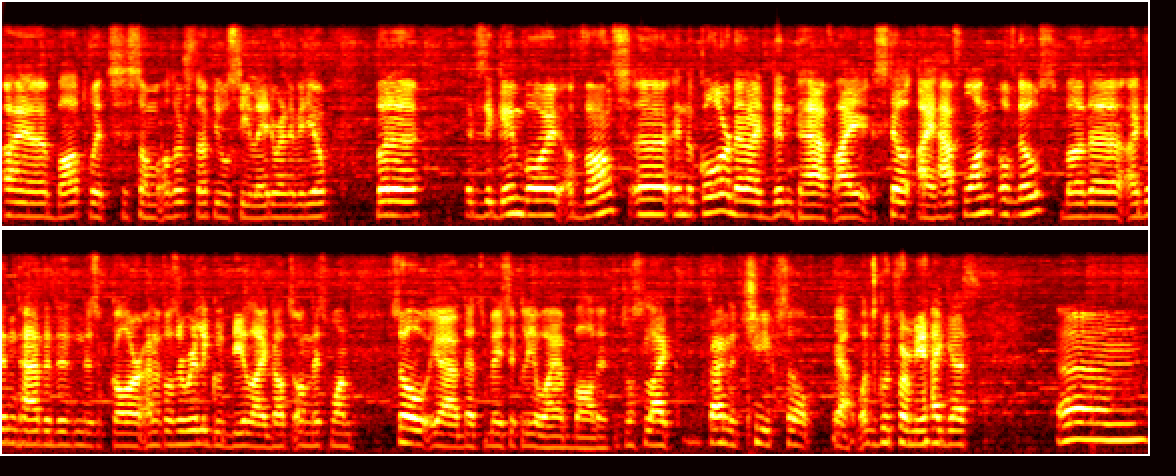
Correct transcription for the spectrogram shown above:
I uh, bought with some other stuff you'll see later in the video. But uh, it's the Game Boy Advance uh, in the color that I didn't have. I still I have one of those, but uh, I didn't have it in this color, and it was a really good deal I got on this one. So yeah, that's basically why I bought it. It was like kind of cheap, so yeah, what's good for me, I guess. Um,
